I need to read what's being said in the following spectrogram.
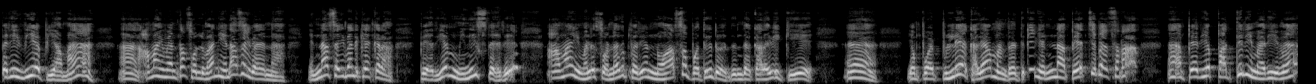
பெரிய விஏபி அவன். இவன் தான் சொல்லுவேன். நீ என்ன செய்வேன் என்ன? என்ன செய்வேன்னு கேட்குறான் பெரிய மினிஸ்டர் அவன் இவன் சொன்னது பெரிய நோசம் பத்துக்கிட்டு வருது இந்த கலவிக்கு. ஆ, என் பிள்ளைய கல்யாணம் பண்ணுறதுக்கு என்ன பேச்சு பேசுகிறான் ஆ, பெரிய பத்தினி மாதிரி இவன்.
